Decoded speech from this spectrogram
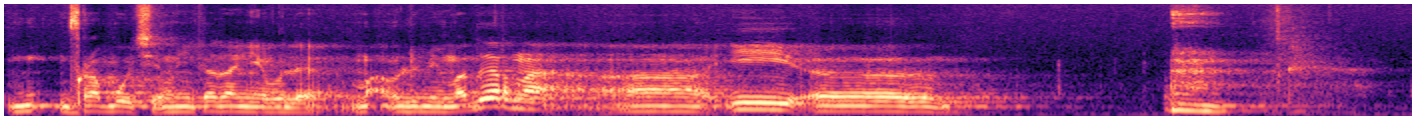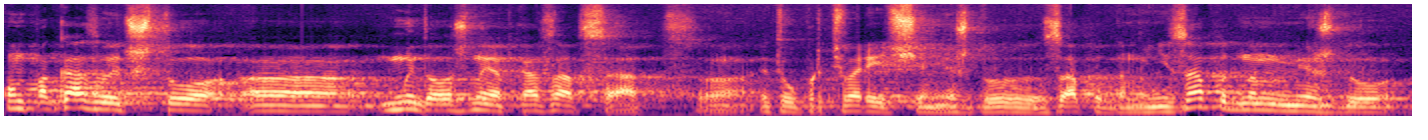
в работе, мы никогда не были людьми модерна, а, и э, он показывает, что э, мы должны отказаться от э, этого противоречия между западным и незападным, между,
